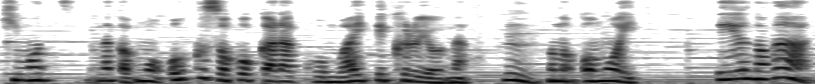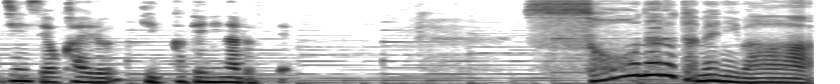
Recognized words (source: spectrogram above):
気持ち、なんかもう奥底からこう湧いてくるような、うん。この思いっていうのが人生を変えるきっかけになるって。そうなるためには、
